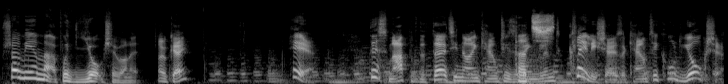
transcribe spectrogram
show me a map with Yorkshire on it. Okay. Here, this map of the 39 counties of England clearly shows a county called Yorkshire.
